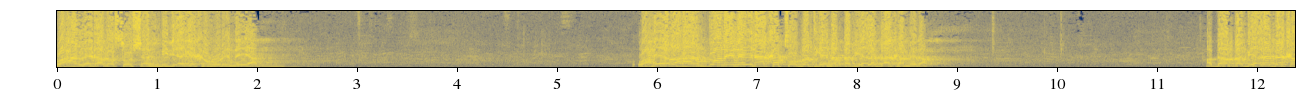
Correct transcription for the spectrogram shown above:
waxaan la yidhahdaa social mediaga ka hurinayaan. Waxyaabaha aan doonayna inaan ka toobadkeena qabyaalada ka mid a. Haddaan qabyaalada ka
